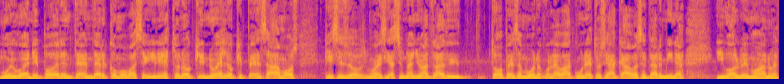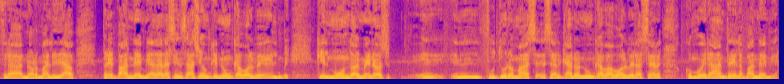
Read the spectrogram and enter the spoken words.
muy bueno y poder entender cómo va a seguir esto, ¿no? Que no es lo que pensábamos, qué sé yo, como decía hace un año atrás, y todos pensamos, bueno, con la vacuna esto se acaba, se termina y volvemos a nuestra normalidad prepandemia. Da la sensación que nunca volve, que el mundo al menos eh, en el futuro más cercano nunca va a volver a ser como era antes de la pandemia.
